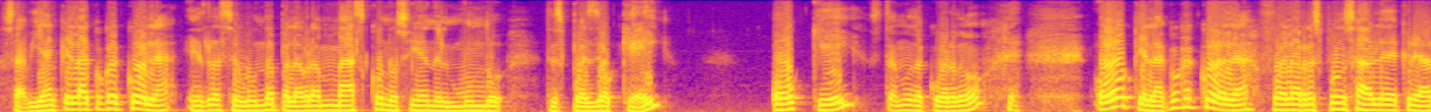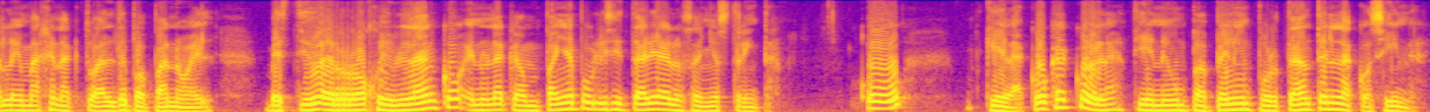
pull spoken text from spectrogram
¿sabían que la Coca-Cola es la segunda palabra más conocida en el mundo después de OK? OK, ¿estamos de acuerdo? o que la Coca-Cola fue la responsable de crear la imagen actual de Papá Noel, vestido de rojo y blanco en una campaña publicitaria de los años 30. O que la Coca-Cola tiene un papel importante en la cocina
